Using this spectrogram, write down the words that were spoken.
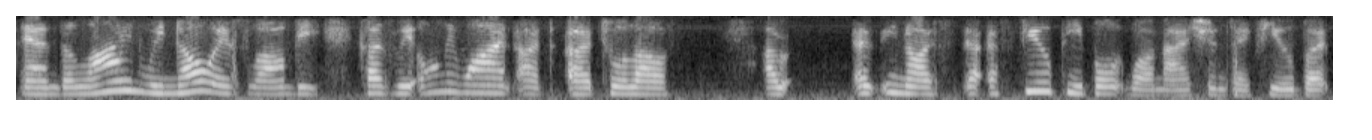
And the line we know is long because we only want uh, uh, to allow, a, a, you know, a, a few people. Well, no, I shouldn't say few, but uh,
